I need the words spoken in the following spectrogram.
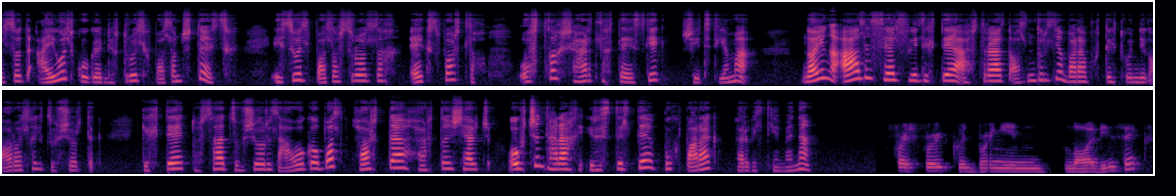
улсад аюулгүйгээр нэвтрүүлэх боломжтой эсэх эсвэл боловсруулах, экспортлох, устгах шаардлагатай эсхийг шийддэг юм а. Ноён Алан Селф хэлэхдээ Австралид олон төрлийн бараа бүтээгдэхүүнийг оруулахыг зөвшөөрдөг. Гэхдээ тусгай зөвшөөрөл аваагүй бол хортой хортон шавж өвчин тараах эрсдэлтэй бүх барааг хоригддаг юм байна. Fresh fruit could bring in live insects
